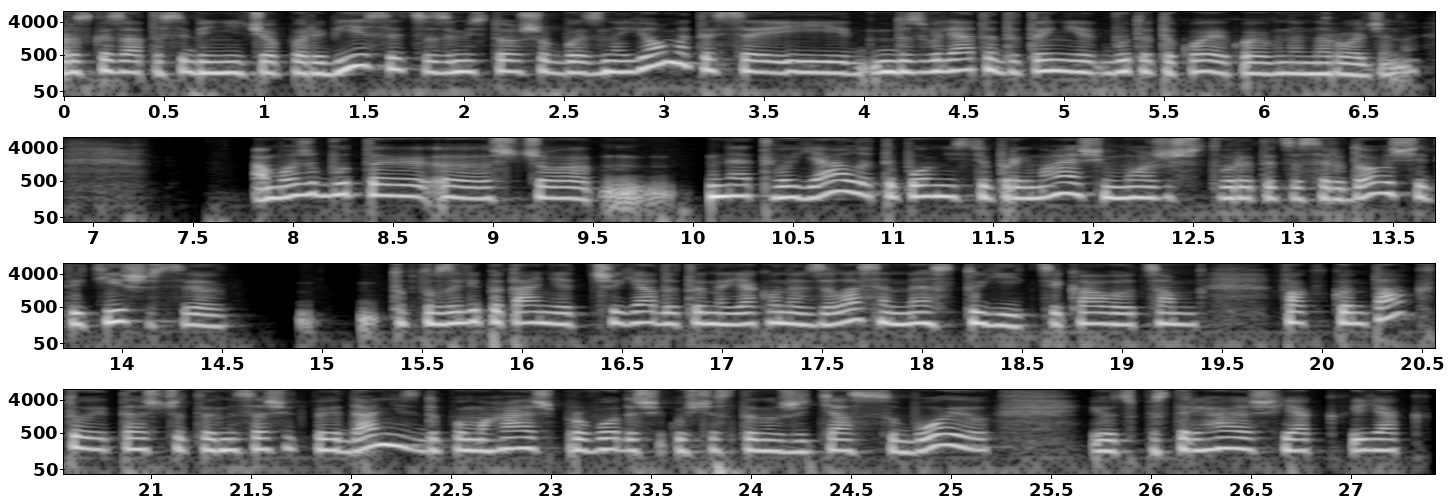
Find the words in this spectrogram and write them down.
розказати собі нічого перебіситься, замість того, щоб знайомитися і дозволяти дитині бути такою, якою вона народжена. А може бути, е, що не твоя, але ти повністю приймаєш і можеш створити це середовище, і ти тішишся. Тобто, взагалі, питання, чия дитина, як вона взялася, не стоїть. Цікаво, от сам факт контакту і те, що ти несеш відповідальність, допомагаєш, проводиш якусь частину життя з собою, і от спостерігаєш, як, як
